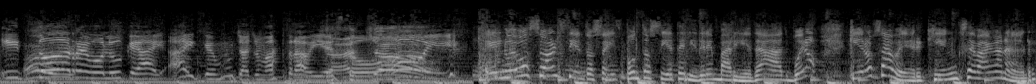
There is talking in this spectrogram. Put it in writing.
y todo revolú que hay. Ay, qué muchacho más travieso. El nuevo Sol 106.7, líder en variedad. Bueno, quiero saber quién se va a ganar.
